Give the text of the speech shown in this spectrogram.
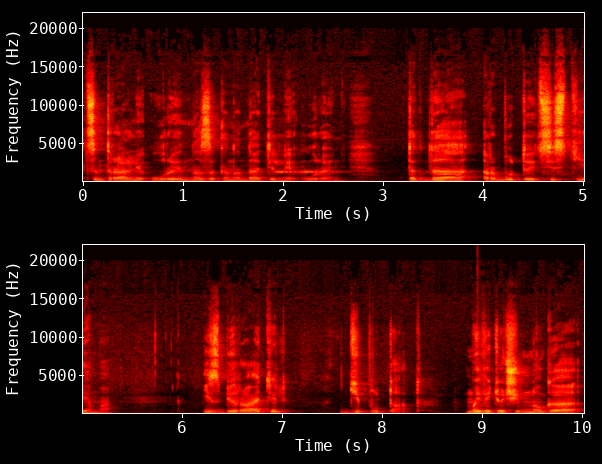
центральный уровень, на законодательный уровень. Тогда работает система избиратель, депутат. Мы ведь очень много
